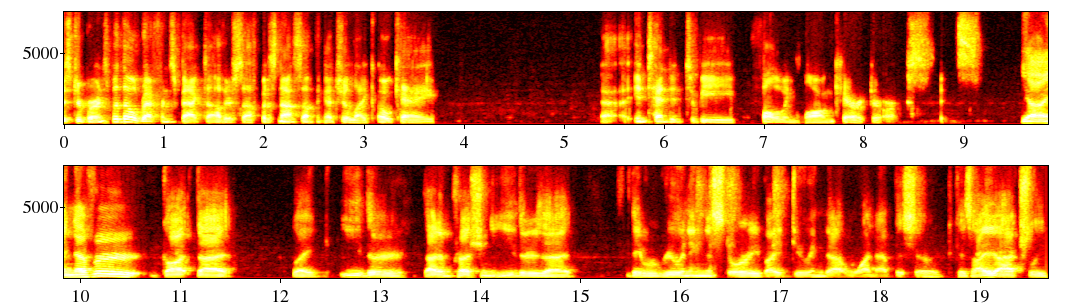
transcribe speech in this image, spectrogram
Mr. Burns, but they'll reference back to other stuff, but it's not something that you're like, okay, uh, intended to be following long character arcs. It's yeah i never got that like either that impression either that they were ruining the story by doing that one episode because i actually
